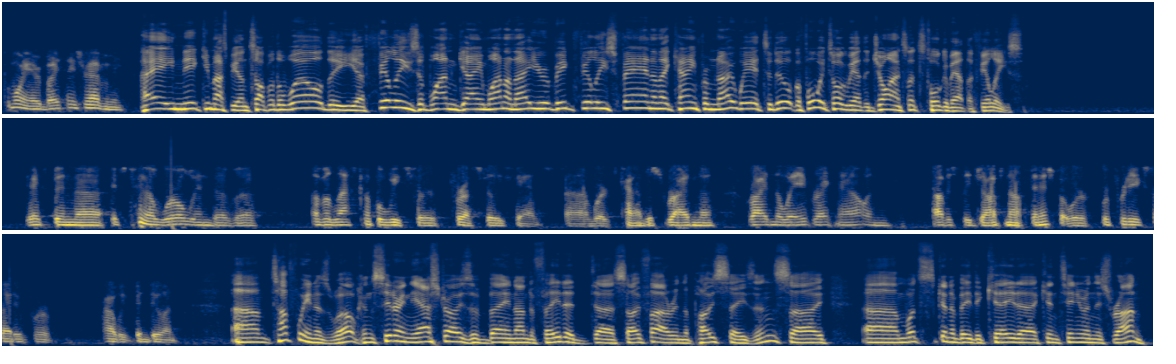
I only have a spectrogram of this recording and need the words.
Good morning, everybody. Thanks for having me. Hey, Nick, you must be on top of the world. The uh, Phillies have won game one. I know you're a big Phillies fan, and they came from nowhere to do it. Before we talk about the Giants, let's talk about the Phillies. It's been uh, it's been a whirlwind of a of a last couple of weeks for for us Phillies fans. Uh, we're kind of just riding the riding the wave right now, and obviously, job's not finished, but we're we're pretty excited for how we've been doing. Um, tough win as well, considering the Astros have been undefeated uh, so far in the postseason. So, um, what's going to be the key to continuing this run?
